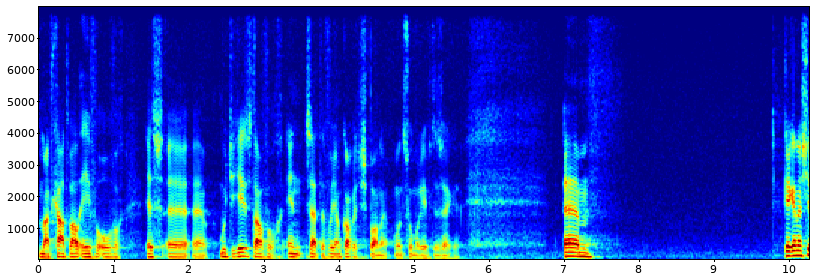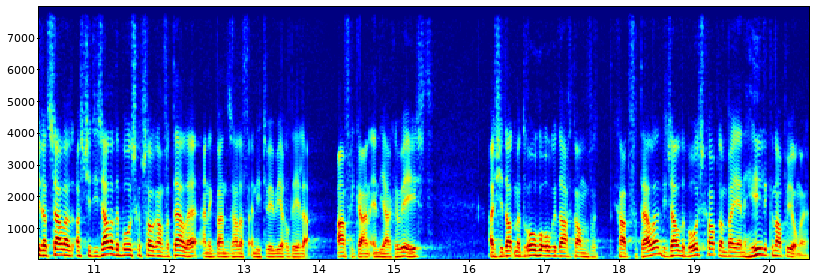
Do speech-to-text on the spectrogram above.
Maar het gaat wel even over, is, uh, uh, moet je Jezus daarvoor inzetten, voor jouw karretje spannen, om het zo maar even te zeggen. Um, kijk, en als je, datzelfde, als je diezelfde boodschap zou gaan vertellen, en ik ben zelf in die twee werelddelen Afrika en India geweest, als je dat met droge ogen daar kan, gaat vertellen, diezelfde boodschap, dan ben je een hele knappe jongen.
